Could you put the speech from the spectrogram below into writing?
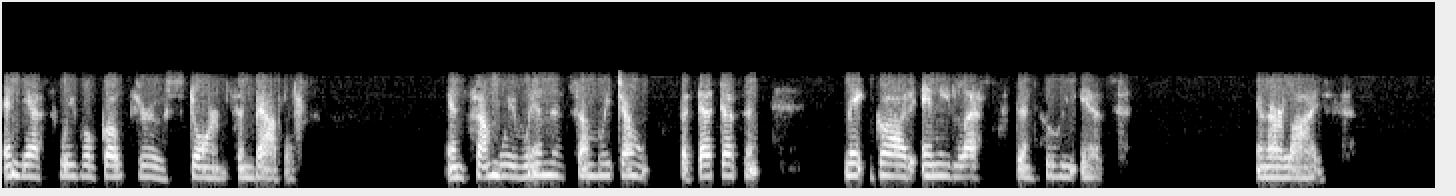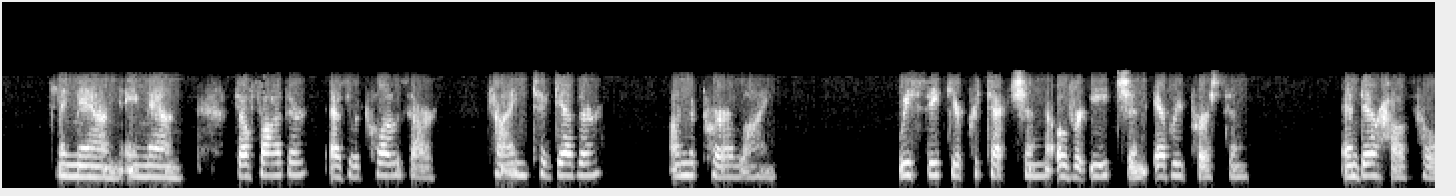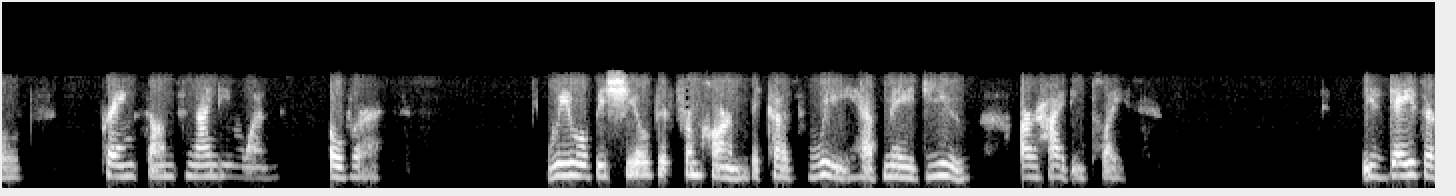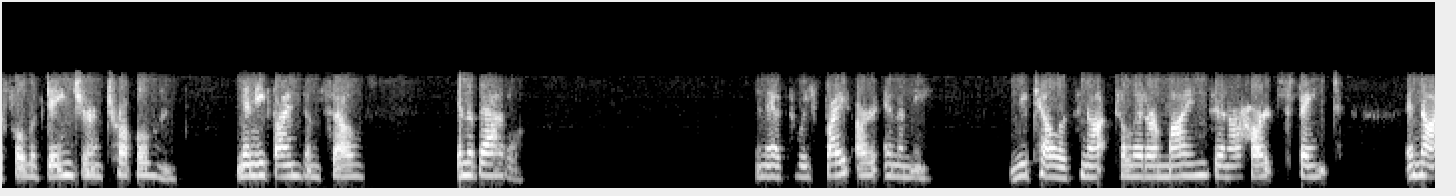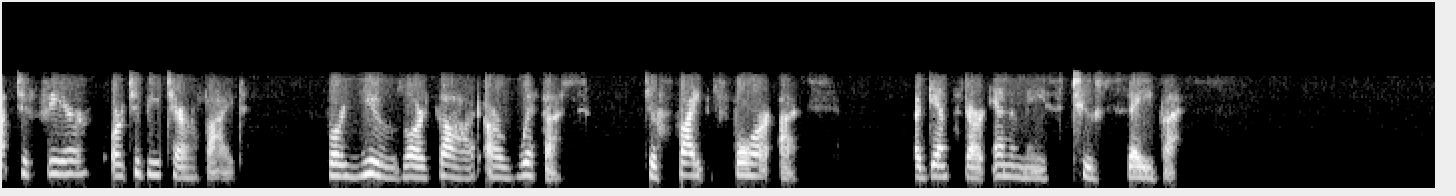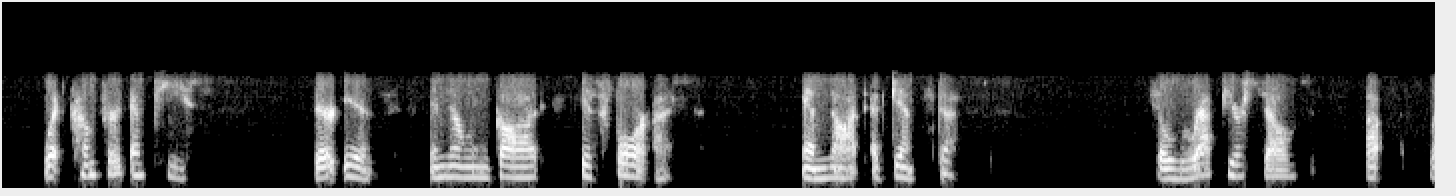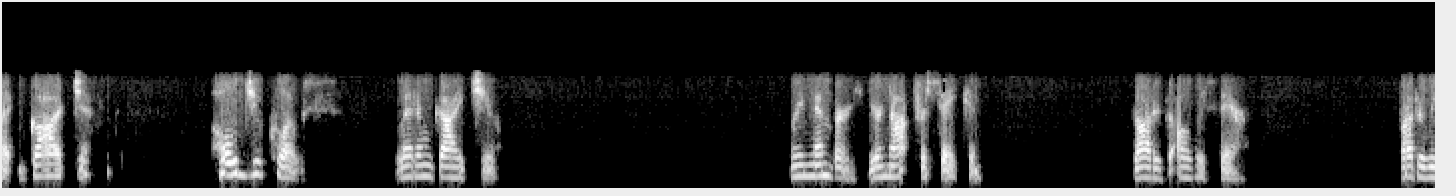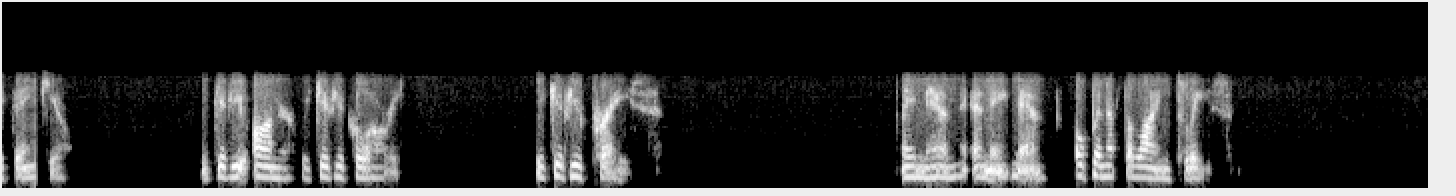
And yes, we will go through storms and battles. And some we win and some we don't. But that doesn't make God any less than who He is in our lives. Amen. Amen. So, Father, as we close our time together on the prayer line, we seek your protection over each and every person and their households, praying Psalms 91 over us. We will be shielded from harm because we have made you our hiding place. These days are full of danger and trouble, and many find themselves in a battle. And as we fight our enemy, you tell us not to let our minds and our hearts faint, and not to fear or to be terrified. For you, Lord God, are with us to fight for us against our enemies to save us. What comfort and peace there is in knowing God is for us and not against us. So wrap yourselves up. Let God just hold you close. Let Him guide you. Remember, you're not forsaken. God is always there. Father, we thank you. We give you honor. We give you glory. We give you praise. Amen and amen. Open up the line, please.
